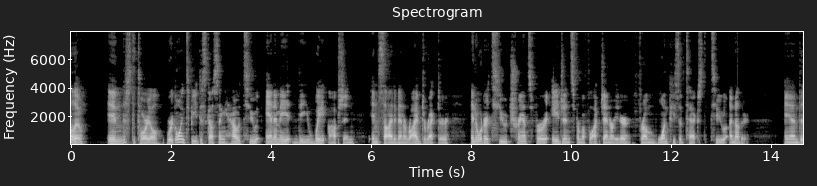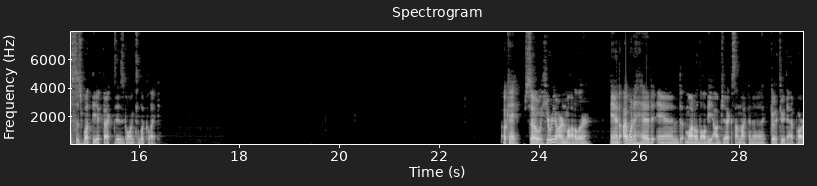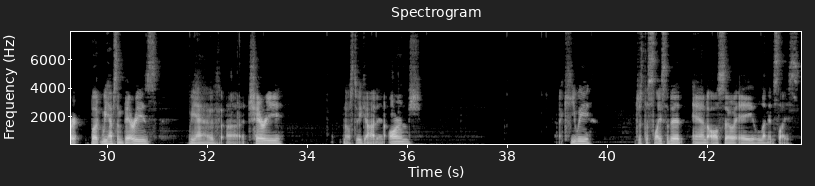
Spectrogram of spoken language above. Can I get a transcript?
Hello. In this tutorial, we're going to be discussing how to animate the weight option inside of an arrive director in order to transfer agents from a flock generator from one piece of text to another. And this is what the effect is going to look like. Okay, so here we are in Modeler, and I went ahead and modeled all the objects. I'm not going to go through that part. But we have some berries. We have uh, cherry. What else do we got? An orange. A kiwi. Just a slice of it. And also a lemon slice.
